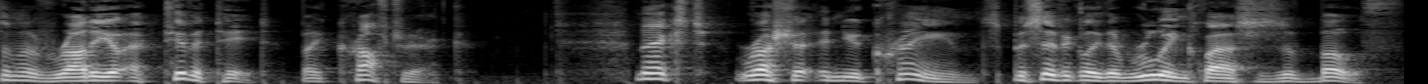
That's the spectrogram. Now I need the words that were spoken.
some of Radioaktivität by Kraftwerk. Next, Russia and Ukraine, specifically the ruling classes of both.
